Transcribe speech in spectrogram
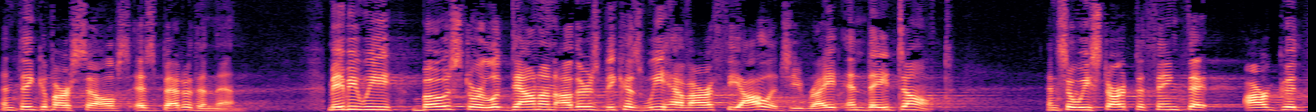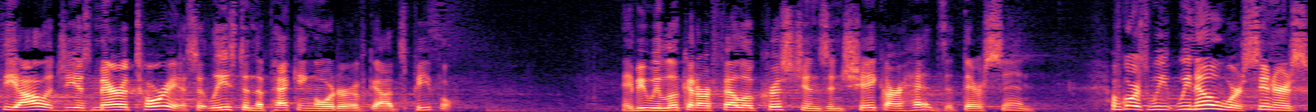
and think of ourselves as better than them. Maybe we boast or look down on others because we have our theology, right? And they don't. And so we start to think that our good theology is meritorious, at least in the pecking order of God's people. Maybe we look at our fellow Christians and shake our heads at their sin. Of course, we, we know we're sinners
